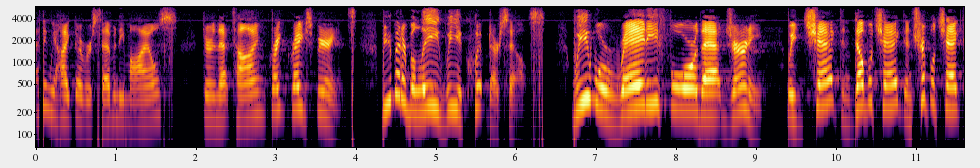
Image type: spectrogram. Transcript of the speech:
I think we hiked over 70 miles during that time. Great, great experience. But you better believe we equipped ourselves. We were ready for that journey. We checked and double checked and triple checked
